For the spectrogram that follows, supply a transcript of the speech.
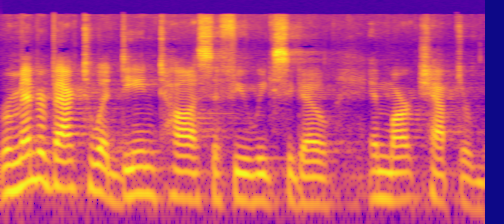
Remember back to what Dean taught us a few weeks ago in Mark chapter 1.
